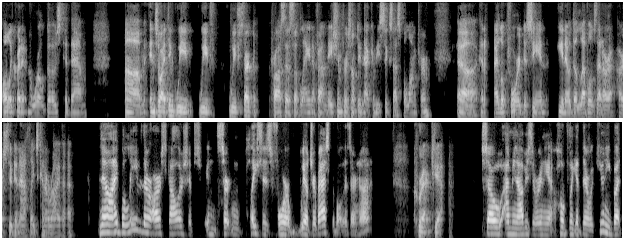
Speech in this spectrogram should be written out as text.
all the credit in the world goes to them. Um, and so I think we've we've we've started the process of laying a foundation for something that can be successful long term. Uh, and I look forward to seeing you know the levels that our our student athletes can arrive at. Now, I believe there are scholarships in certain places for wheelchair basketball. Is there not? Correct. Yeah. So, I mean, obviously, we're going to hopefully get there with CUNY, but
